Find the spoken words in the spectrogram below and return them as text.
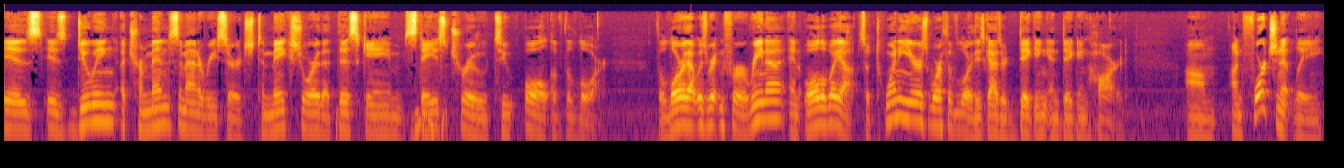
is is doing a tremendous amount of research to make sure that this game stays true to all of the lore. The lore that was written for Arena and all the way up. So 20 years worth of lore. These guys are digging and digging hard. Um, unfortunately,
